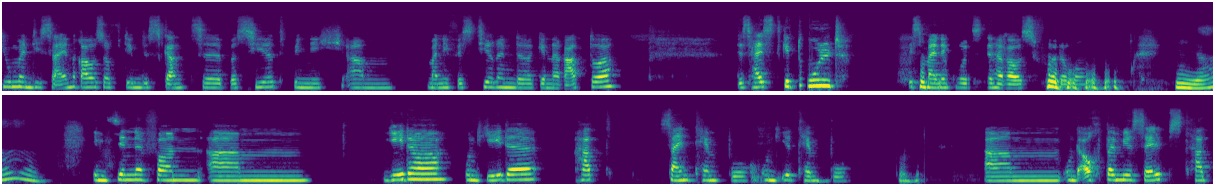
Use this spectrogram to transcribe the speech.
Human Design raus, auf dem das Ganze basiert, bin ich ähm, manifestierender Generator. Das heißt, Geduld ist meine größte Herausforderung. Ja. Im Sinne von, ähm, jeder und jede hat sein Tempo und ihr Tempo. Mhm. Ähm, und auch bei mir selbst hat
